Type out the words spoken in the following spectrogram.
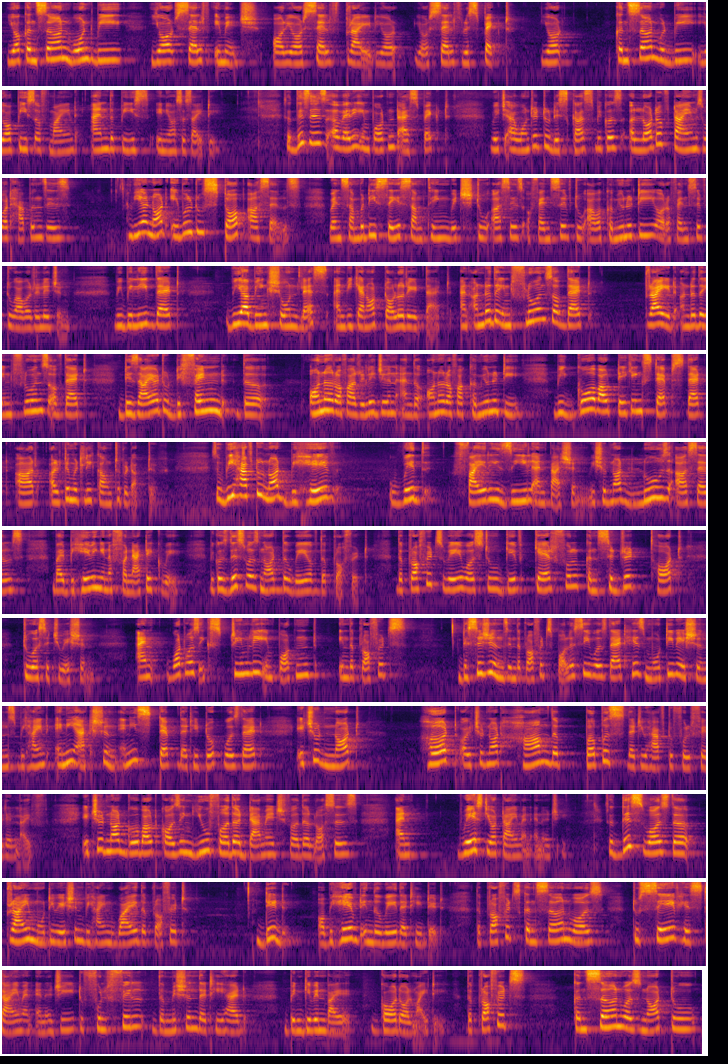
Your concern won't be your self image or your self pride, your, your self respect. Your concern would be your peace of mind and the peace in your society. So, this is a very important aspect which I wanted to discuss because a lot of times what happens is we are not able to stop ourselves when somebody says something which to us is offensive to our community or offensive to our religion. We believe that we are being shown less and we cannot tolerate that. And under the influence of that pride, under the influence of that desire to defend the honor of our religion and the honor of our community, we go about taking steps that are ultimately counterproductive. So we have to not behave with fiery zeal and passion. We should not lose ourselves by behaving in a fanatic way because this was not the way of the Prophet. The Prophet's way was to give careful, considerate thought to a situation. And what was extremely important in the Prophet's decisions, in the Prophet's policy, was that his motivations behind any action, any step that he took, was that it should not hurt or it should not harm the purpose that you have to fulfill in life. It should not go about causing you further damage, further losses, and waste your time and energy. So, this was the prime motivation behind why the Prophet did or behaved in the way that he did. The Prophet's concern was to save his time and energy to fulfill the mission that he had been given by God Almighty. The Prophet's concern was not to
